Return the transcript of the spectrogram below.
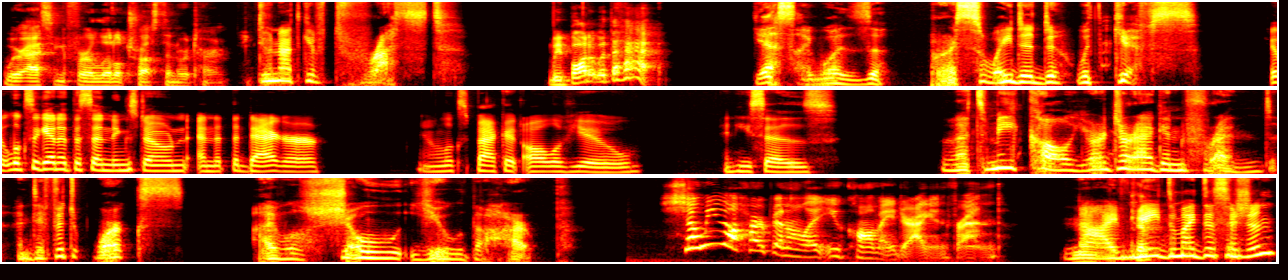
We're asking for a little trust in return. I do not give trust. We bought it with the hat. Yes, I was persuaded with gifts. It looks again at the sending stone and at the dagger, and looks back at all of you, and he says, Let me call your dragon friend, and if it works, I will show you the harp. Show me the harp and I'll let you call my dragon friend. Now I've Can- made my decision.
